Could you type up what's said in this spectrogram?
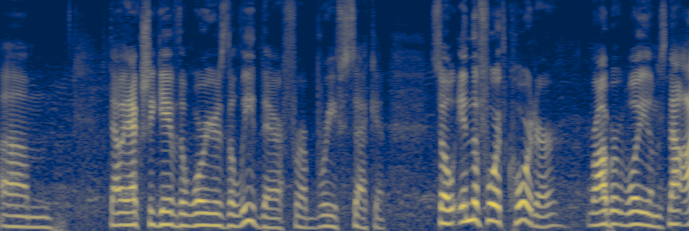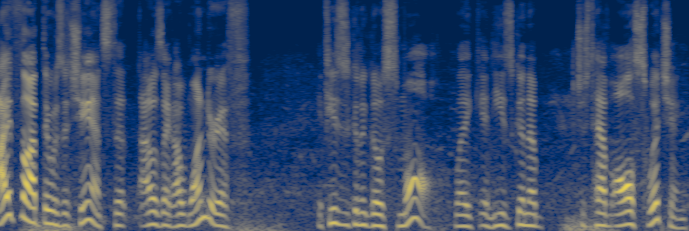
Um, that actually gave the Warriors the lead there for a brief second. So in the fourth quarter, Robert Williams. Now I thought there was a chance that I was like, I wonder if if he's just going to go small, like, and he's going to just have all switching.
